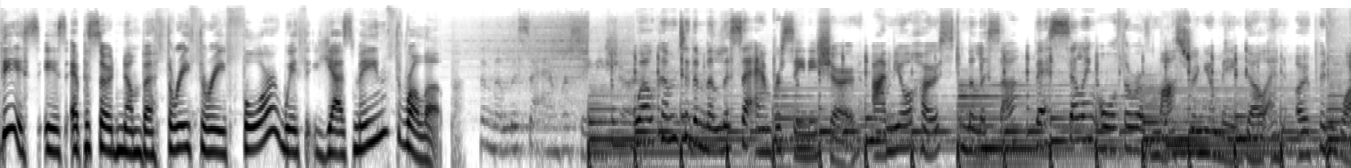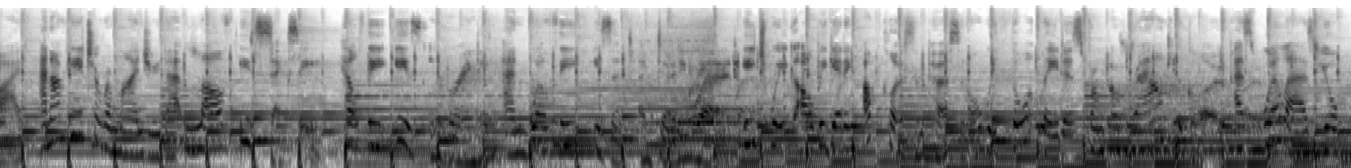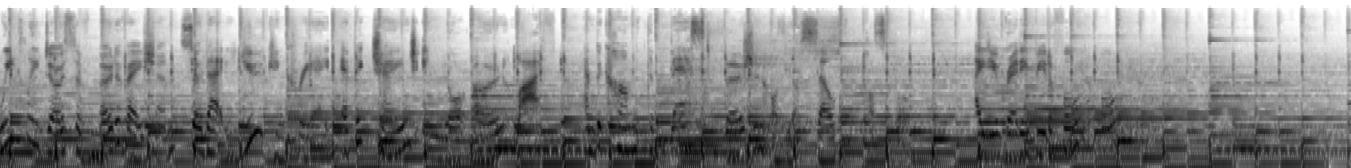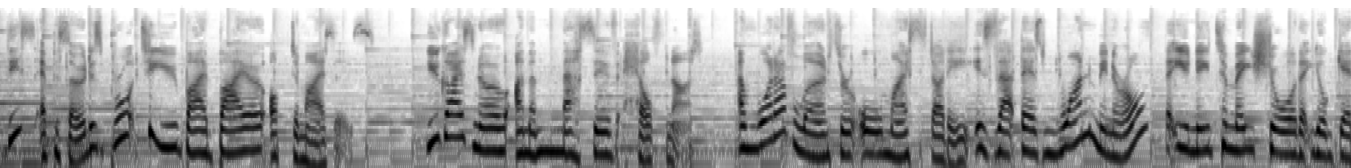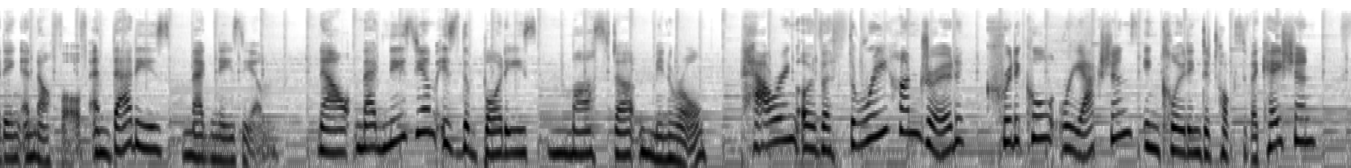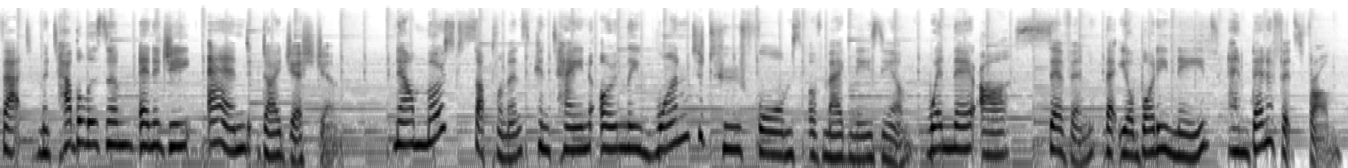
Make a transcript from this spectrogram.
This is episode number 334 with Yasemin Trollope. The Melissa Ambrosini Show. Welcome to the Melissa Ambrosini Show. I'm your host, Melissa, best-selling author of Mastering Your Mean Girl and Open Wide, and I'm here to remind you that love is sexy, healthy is liberating, and wealthy isn't a dirty word. Each week, I'll be getting up close and personal with leaders from around the globe, as well as your weekly dose of motivation so that you can create epic change in your own life and become the best version of yourself possible. Are you ready, beautiful? This episode is brought to you by BiOptimizers. You guys know I'm a massive health nut. And what I've learned through all my study is that there's one mineral that you need to make sure that you're getting enough of, and that is magnesium. Now, magnesium is the body's master mineral, powering over 300 critical reactions, including detoxification, fat metabolism, energy, and digestion. Now, most supplements contain only one to two forms of magnesium when there are seven that your body needs and benefits from.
